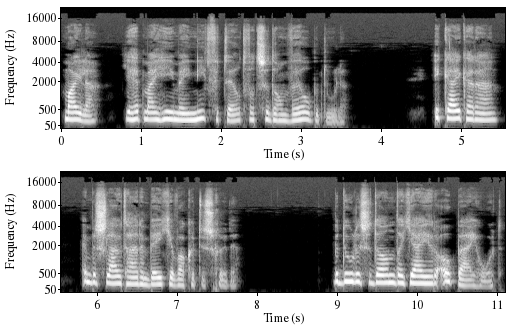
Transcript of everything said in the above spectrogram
Maila, je hebt mij hiermee niet verteld wat ze dan wel bedoelen. Ik kijk haar aan en besluit haar een beetje wakker te schudden. Bedoelen ze dan dat jij er ook bij hoort?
